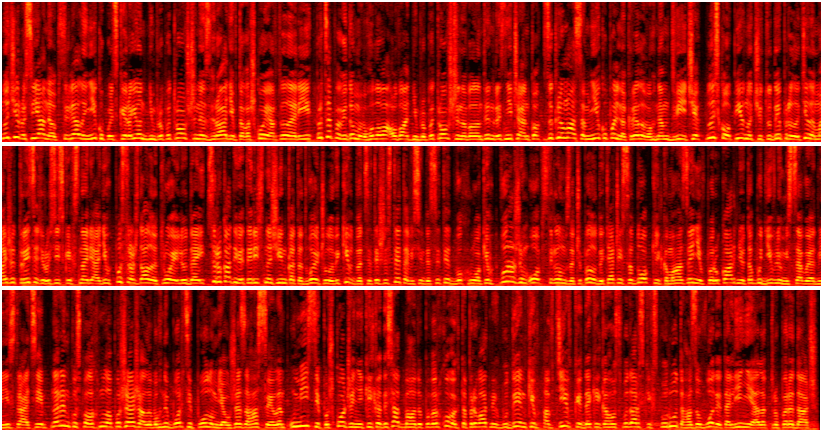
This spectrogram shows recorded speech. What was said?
Вночі росіяни обстріляли Нікопольський район Дніпропетровщини з градів та важкої артилерії. Про це повідомив голова ОВА Дніпропетровщини Валентин Резніченко. Зокрема, сам Нікополь накрили вогнем двічі. Близько опівночі туди прилетіли майже 30 російських снарядів. Постраждали троє людей: 49-річна жінка та двоє чоловіків 26 та 82 років. Ворожим обстрілом зачепило дитячий садок, кілька магазинів, перукарню та будівлю місцевої адміністрації. На ринку спалахнула пожежа, але вогнеборці полум'я вже загасили. У місті пошкоджені кількадесят багатоповерхових та приватних будинків, автівки, декілька господарських споруд, газоводи та лінії електропередач.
